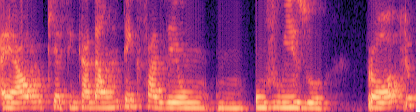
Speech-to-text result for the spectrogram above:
é algo que assim cada um tem que fazer um, um, um juízo próprio.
